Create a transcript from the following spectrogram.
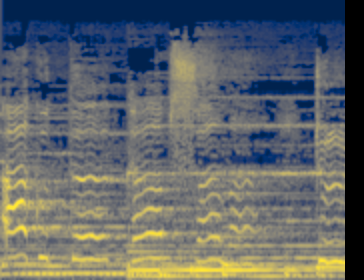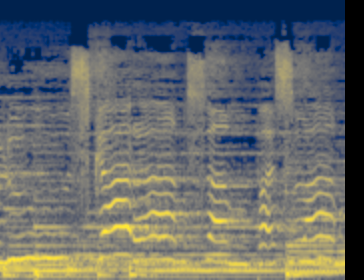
aku tetap sama dulu sekarang sampai selama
